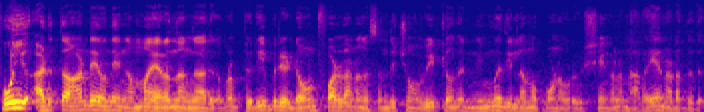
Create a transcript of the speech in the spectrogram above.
போய் அடுத்த ஆண்டே வந்து எங்கள் அம்மா இறந்தாங்க. அதுக்கப்புறம் பெரிய பெரிய டவுன்ஃபால்லாம் நாங்கள் சந்தித்தோம் வீட்டில் வந்து நிம்மதி இல்லாமல் போன ஒரு விஷயங்கள்லாம் நிறைய நடந்தது.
